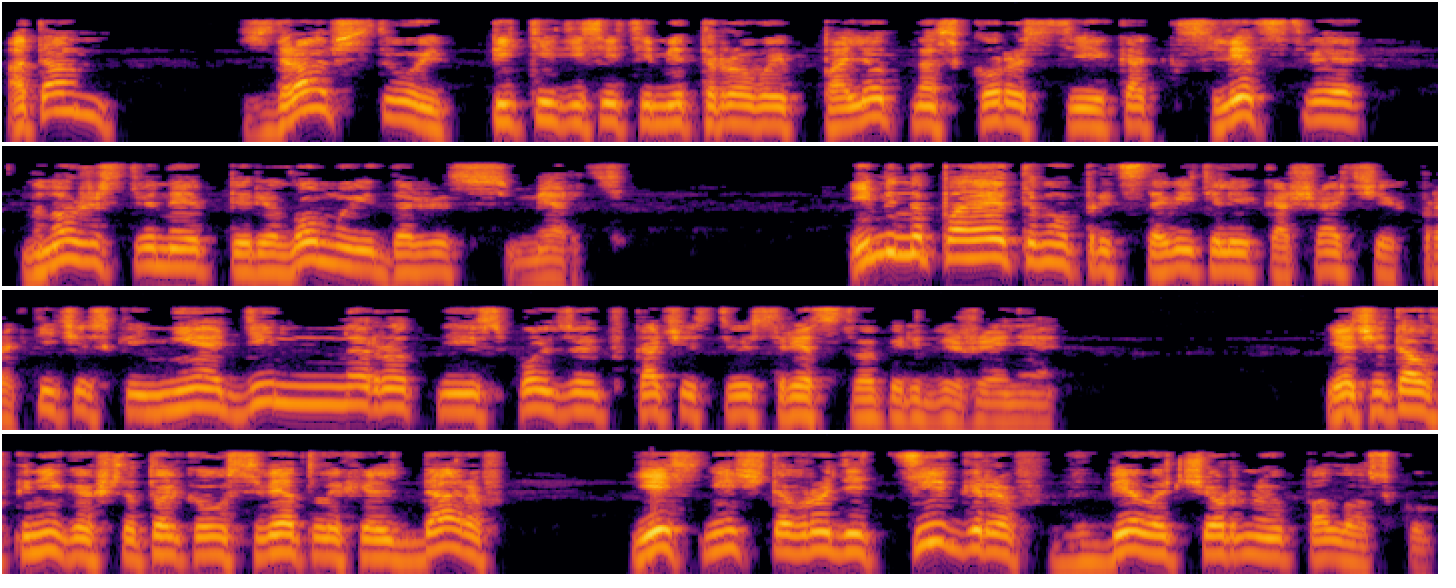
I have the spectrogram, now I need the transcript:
А там здравствуй, пятидесятиметровый полет на скорости и, как следствие, множественные переломы и даже смерть. Именно поэтому представителей кошачьих практически ни один народ не использует в качестве средства передвижения. Я читал в книгах, что только у светлых эльдаров есть нечто вроде тигров в бело-черную полоску.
